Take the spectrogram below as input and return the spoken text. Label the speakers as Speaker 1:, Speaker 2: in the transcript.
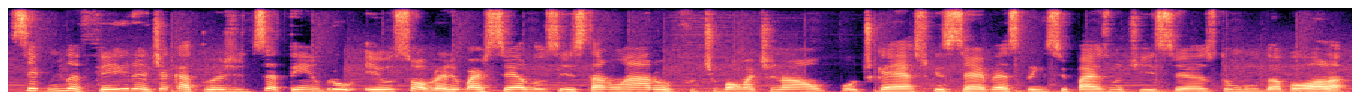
Speaker 1: Segunda-feira, dia 14 de setembro, eu sou Aurélio Barcelos e está no ar o Futebol Matinal, podcast que serve as principais notícias do mundo da bola.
